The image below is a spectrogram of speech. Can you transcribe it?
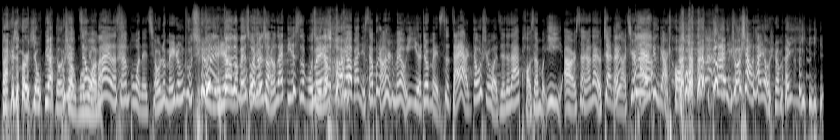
反正就是永远都不是，就我。迈了三步，我那球就没扔出去，对你知道吗对对没错我就没错只能在第四步去扔要不然你三步上是没有意义的。就是每次咱俩都是，我觉得大家跑三步，一二三，然后大家就站在那儿，其实还是啊定点投。那你说上它有什么意义？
